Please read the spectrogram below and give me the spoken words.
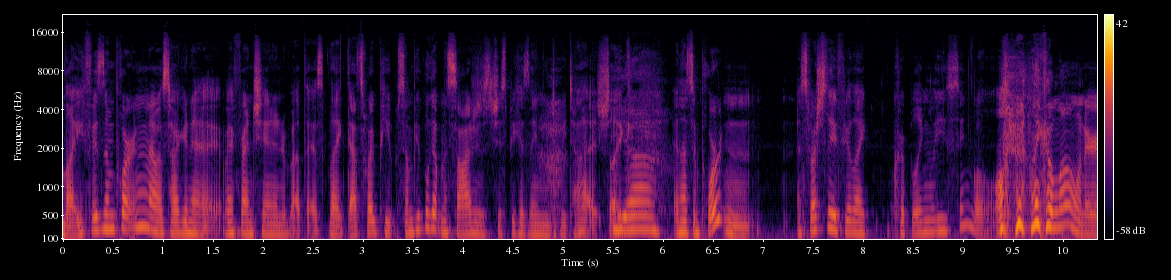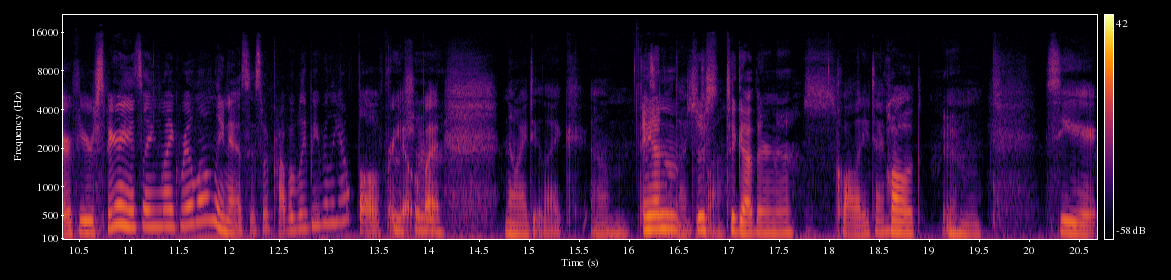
life is important. I was talking to my friend Shannon about this. Like that's why people some people get massages just because they need to be touched. Like Yeah. and that's important. Especially if you're like cripplingly single like alone or if you're experiencing like real loneliness, this would probably be really helpful for, you. But no, I do like um and just well. togetherness. quality time. Called. Yeah. See,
